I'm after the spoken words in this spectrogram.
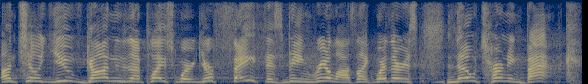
until you've gotten into that place where your faith is being realized, like where there is no turning back.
